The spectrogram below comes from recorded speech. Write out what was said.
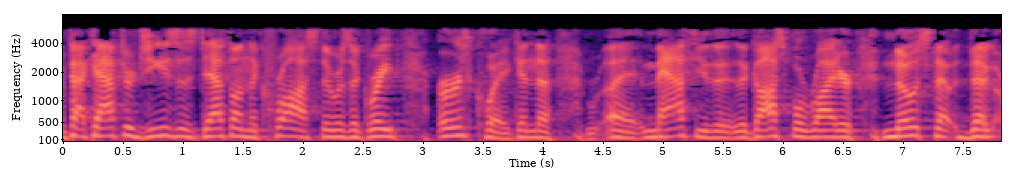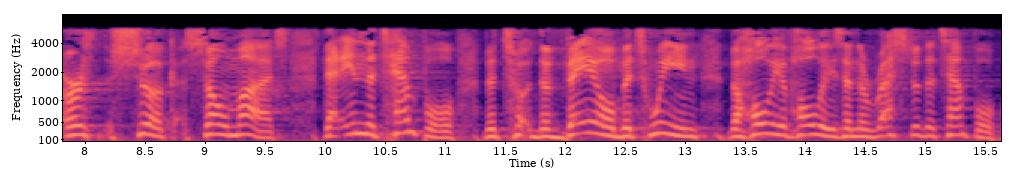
In fact, after Jesus' death on the cross, there was a great earthquake. And the, uh, Matthew, the, the gospel writer, notes that the earth shook so much that in the temple, the, the veil between the Holy of Holies and the rest of the temple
